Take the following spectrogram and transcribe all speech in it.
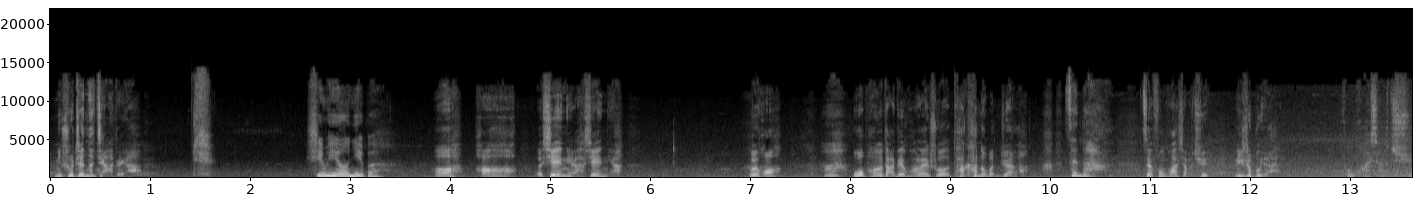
你说真的假的呀？幸亏有你吧。啊，好好好，谢谢你啊，谢谢你啊。魏红，啊，我朋友打电话来说他看到文娟了，在哪儿？在风华小区，离这不远。风华小区。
